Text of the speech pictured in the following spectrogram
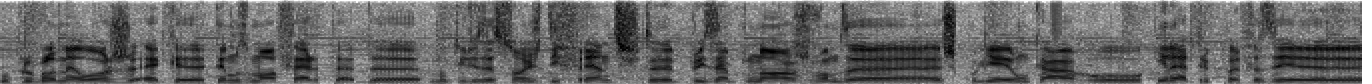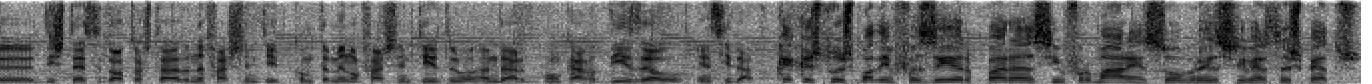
O problema hoje é que temos uma oferta de motorizações diferentes. Se, por exemplo, nós vamos a escolher um carro elétrico para fazer distância de autoestrada, não faz sentido. Como também não faz sentido andar com um carro diesel em cidade. O que é que as pessoas podem fazer para se informarem sobre esses diversos aspectos?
